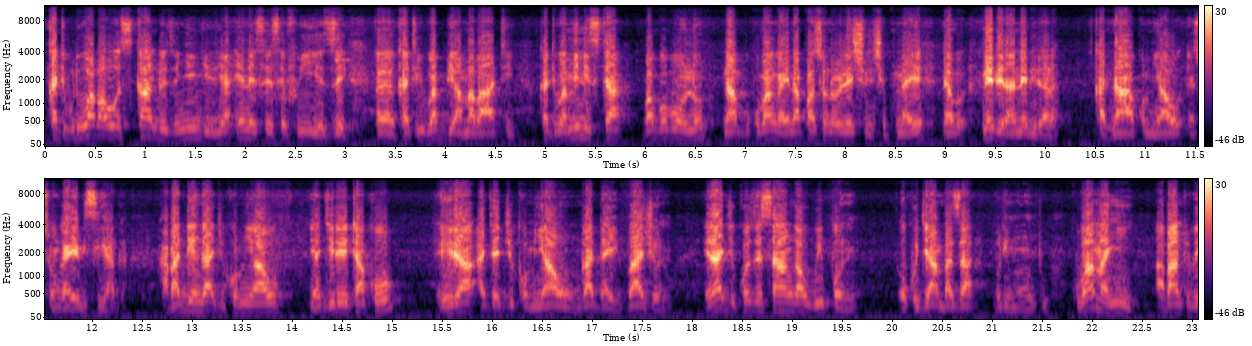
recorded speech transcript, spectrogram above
kati buli wabawo scandals nyingi erya nssf yeze uh, kati babbya amabaati. Kati baminisita bagoba ono kubanga alina personal relationship naye nebirala nebirala. Kati nakomyawo ensonga y'ebisiyaga. Abadde nga agikomyawo yagireetako era ajja gikomyawo nga diversion. Era agikozesanga weapon okujambaza buli muntu. Kuba amanyi abantu be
